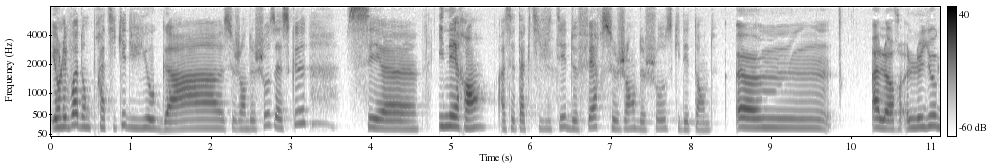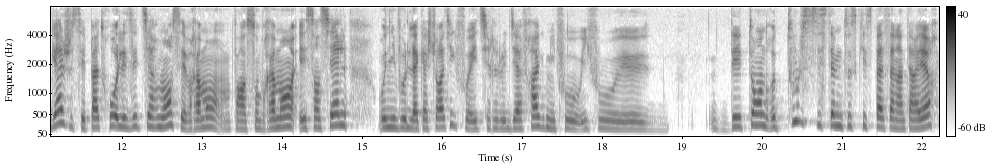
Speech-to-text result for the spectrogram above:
et on les voit donc pratiquer du yoga, ce genre de choses, est-ce que c'est inhérent à cette activité de faire ce genre de choses qui détendent? Alors, le yoga, je sais pas trop. Les étirements, c'est vraiment, enfin, sont vraiment essentiels. Au niveau de la cage thoracique, il faut étirer le diaphragme, il faut, il faut euh, détendre tout le système, tout ce qui se passe à l'intérieur,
